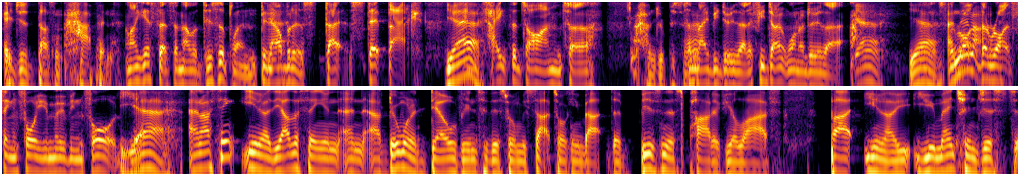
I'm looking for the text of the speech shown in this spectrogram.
It just doesn't happen. And I guess that's another discipline, being able to sta step back Yeah. and take the time to, 100%. to maybe do that if you don't want to do that. yeah. Yeah. It's the, right, the right thing for you moving forward. Yeah. And I think, you know, the other thing, and, and I do want to delve into this when we start talking about the business part of your life. But, you know, you mentioned just,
